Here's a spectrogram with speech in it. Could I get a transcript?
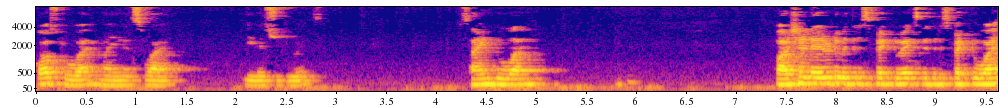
cos two Y minus Y E raise to two X sine two Y partial derivative with respect to x, with respect to y.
